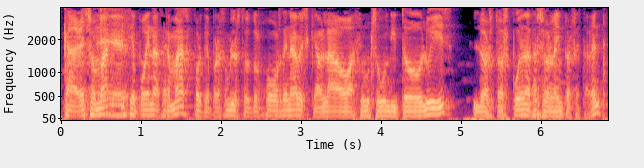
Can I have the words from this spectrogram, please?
Cada vez son más y eh, se pueden hacer más, porque por ejemplo estos dos juegos de naves que ha hablado hace un segundito Luis, los dos pueden hacerse online perfectamente.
